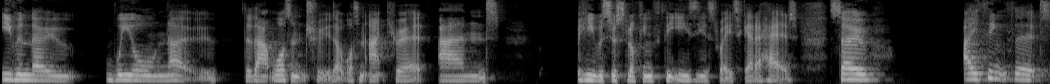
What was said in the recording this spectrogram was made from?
even though we all know that that wasn't true, that wasn't accurate. And he was just looking for the easiest way to get ahead. So I think that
